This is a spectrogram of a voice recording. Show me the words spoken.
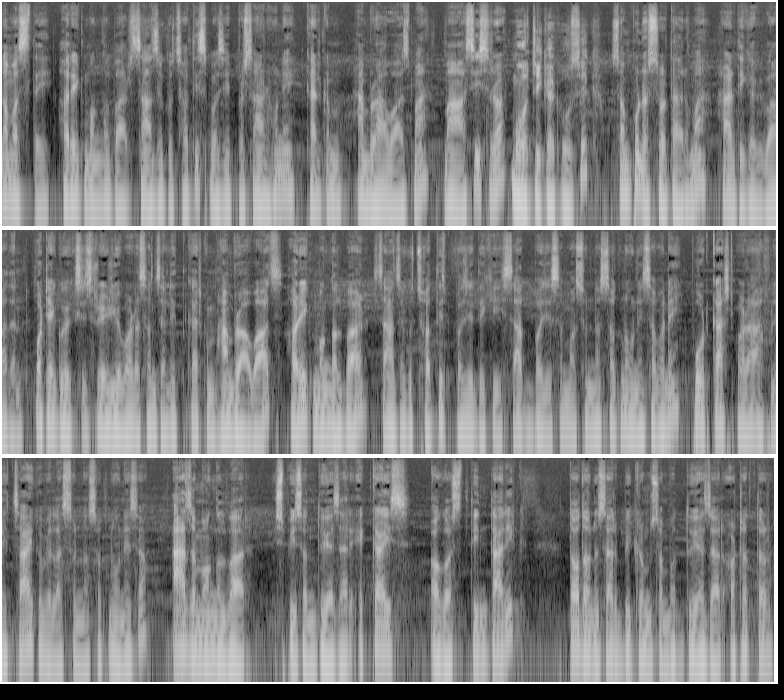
नमस्ते। हरेक मङ्गलबार साँझको छत्तिस बजे प्रसारण हुने कार्यक्रम हाम्रो आवाजमा म आशिष र म टिका कौशिक। सम्पूर्ण श्रोताहरूमा हार्दिक अभिवादन। ओटेको एक्सिस रेडियोबाट सञ्चालित कार्यक्रम हाम्रो आवाज हरेक मङ्गलबार साँझको छत्तिस बजेदेखि सात बजेसम्म सुन्न सक्नुहुनेछ भने पोडकास्टबाट आफूले चाहेको बेला सुन्न सक्नुहुनेछ। आज मङ्गलबार स्पिसन दुई हजार एक्काइस अगस्त तिन तारिक। तदनुसार विक्रमसम्म दुई हजार अठहत्तर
